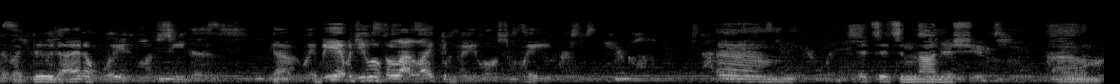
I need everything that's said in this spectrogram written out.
They're like, dude, I don't weigh as much as he does. Guy was like, but yeah, but you look a lot like him, though you lost some weight. Um, it's, it's a non-issue. Um,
